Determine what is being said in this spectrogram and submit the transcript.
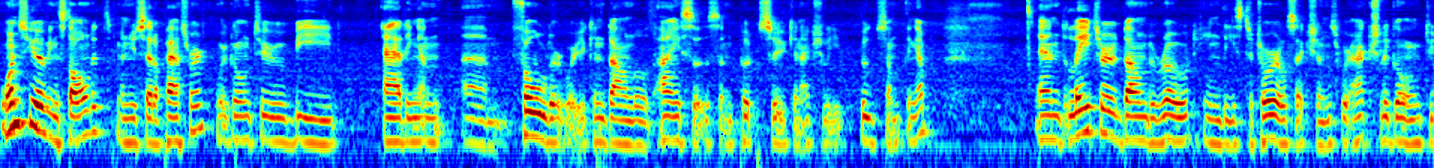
Once you have installed it and you set a password, we're going to be adding a um, folder where you can download ISOs and put so you can actually boot something up. And later down the road in these tutorial sections, we're actually going to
